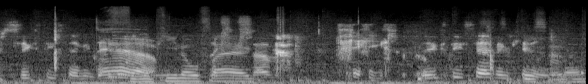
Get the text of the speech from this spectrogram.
67 Damn. Filipino flag. 67. kills? 67 kills, bro.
